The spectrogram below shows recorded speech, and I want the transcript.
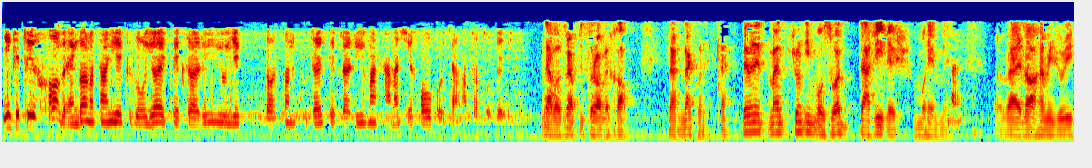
این که توی خواب انگار مثلا یک رویای تکراری و یک داستان کوتاه تکراری و من همش یه خواب بایتم تا صبح ببینم. نه باز رفتی سراغ خواب. نه نکنید نه. ببینید من چون این موضوع دقیقش مهمه. نه. و الا همینجوری.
